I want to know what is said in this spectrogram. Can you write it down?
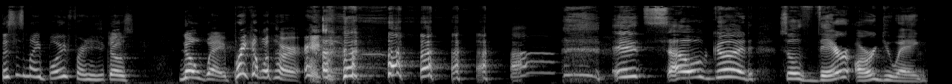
"This is my boyfriend." He goes, "No way, break up with her." It's so good. So they're arguing,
